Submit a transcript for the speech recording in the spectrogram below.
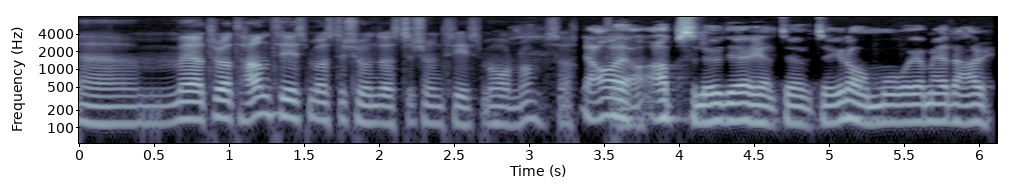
Ehm, men jag tror att han trivs med Östersund och Östersund trivs med honom. Så att, ja, ja, eh, absolut. Det är jag helt övertygad om. Och jag menar,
